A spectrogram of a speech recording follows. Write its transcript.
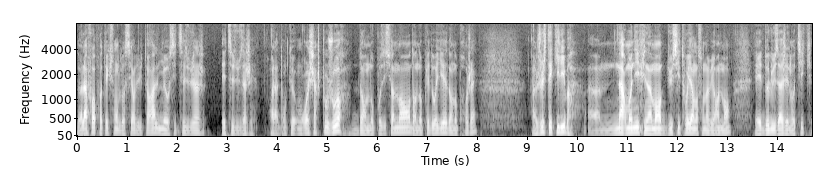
de à la fois protection de l'océan du littoral, mais aussi de ses usages et de ses usagers. Voilà, donc euh, on recherche toujours dans nos positionnements, dans nos plaidoyers, dans nos projets, un juste équilibre, euh, une harmonie finalement du citoyen dans son environnement et de l'usager nautique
